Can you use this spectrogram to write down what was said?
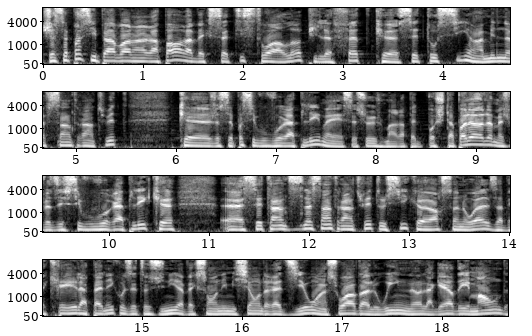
Je sais pas s'il peut avoir un rapport avec cette histoire-là, puis le fait que c'est aussi en 1938 que, je sais pas si vous vous rappelez, mais c'est sûr, je m'en rappelle pas, je n'étais pas là, là, mais je veux dire, si vous vous rappelez que euh, c'est en 1938 aussi que Orson Welles avait créé la panique aux États-Unis avec son émission de radio un soir d'Halloween, la guerre des mondes.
